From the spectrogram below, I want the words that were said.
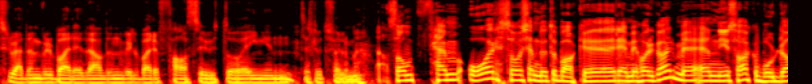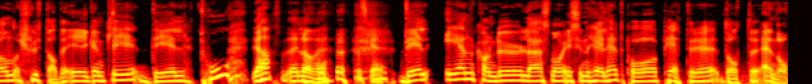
tror jeg den vil bare, ja, den vil bare fase ut, og ingen til slutt følger med. Ja, så om fem år så kommer du tilbake, Remi Horgard, med en ny sak. Hvordan slutta det egentlig? Del to. Ja, det lover jeg. Det. Del én kan du lese nå i sin helhet på p3.no.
